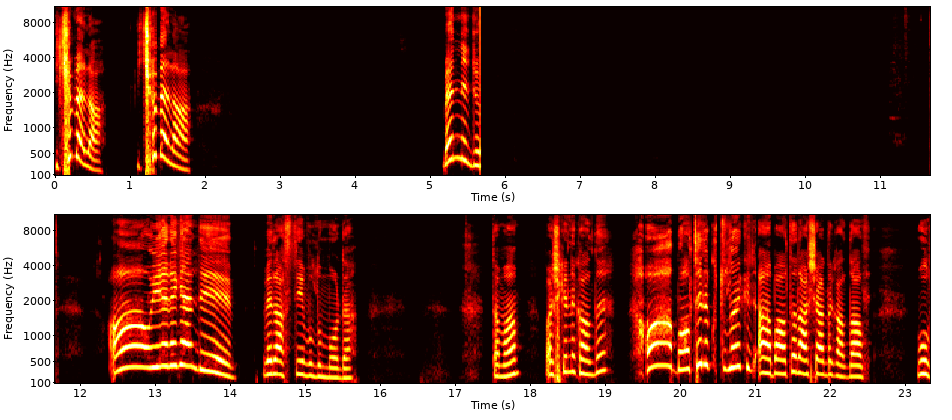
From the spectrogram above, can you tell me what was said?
İki bela. İki bela. Ben ne diyorum? Aa o yere geldim. Ve lastiği buldum orada. Tamam. Başka ne kaldı? Aa baltayla kutuları kır... Aa balta da aşağıda kaldı al. Bul.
